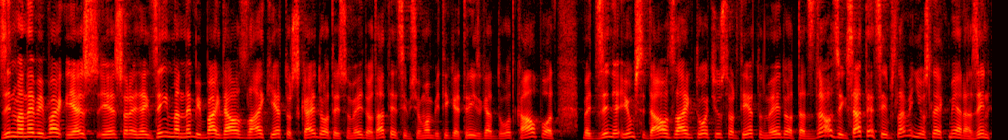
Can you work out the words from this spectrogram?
Zini, man nebija baigi, ja es, ja es varēju teikt, zini, man nebija baigi daudz laika iet tur skaidroties un veidot attiecības, jo man bija tikai trīs gadi dot kalpot. Bet, zini, jums ir daudz laika dot, jūs varat iet un veidot tādas draudzīgas attiecības, lai viņi jūs liek mierā. Zini,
